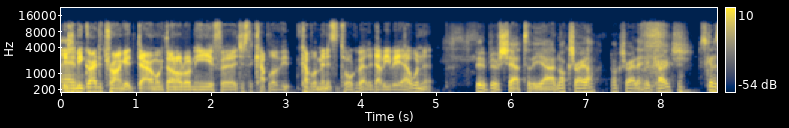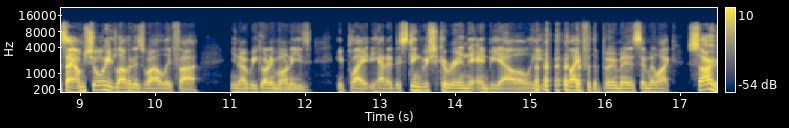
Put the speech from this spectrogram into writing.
It'd be great to try and get Darryl McDonald on here for just a couple of couple of minutes to talk about the WBL, wouldn't it? Bit, bit of a shout to the uh, Knox Raider, Knox Raider head coach. I was going to say, I'm sure he'd love it as well if, uh, you know, we got him on. His he played. He had a distinguished career in the NBL. He played for the Boomers, and we're like, so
